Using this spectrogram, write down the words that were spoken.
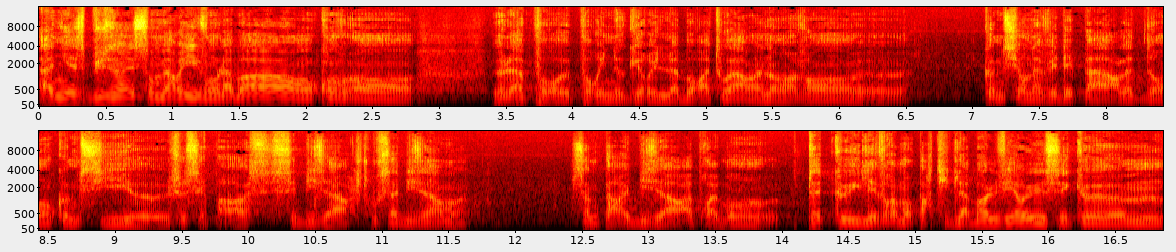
Agnès Buzyn et son mari vont là-bas en, con- en- euh, là pour, pour inaugurer le laboratoire un an avant. euh, comme si on avait des parts là-dedans, comme si, euh, je sais pas, c'est bizarre, je trouve ça bizarre, moi. Ça me paraît bizarre, après, bon, peut-être qu'il est vraiment parti de là-bas, le virus, et que... Euh,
